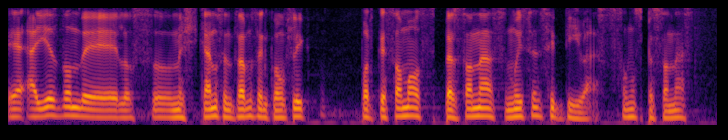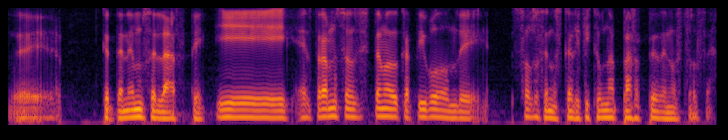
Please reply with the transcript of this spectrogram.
Eh, ahí es donde los mexicanos entramos en conflicto, porque somos personas muy sensitivas, somos personas que tenemos el arte y entramos en un sistema educativo donde solo se nos califica una parte de nuestro ser,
